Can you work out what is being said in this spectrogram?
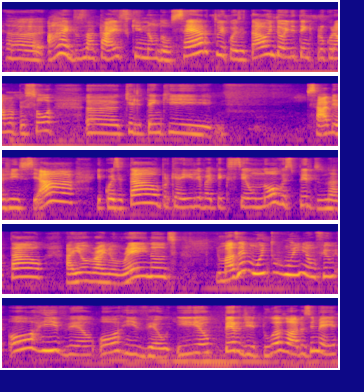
Uh, ai, dos natais que não dão certo e coisa e tal. Então ele tem que procurar uma pessoa uh, que ele tem que sabe, agenciar e coisa e tal, porque aí ele vai ter que ser um novo espírito do Natal, aí é o Ryan Reynolds, mas é muito ruim, é um filme horrível, horrível, e eu perdi duas horas e meia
